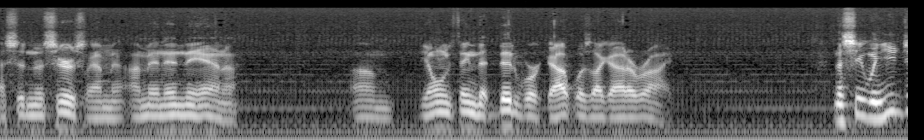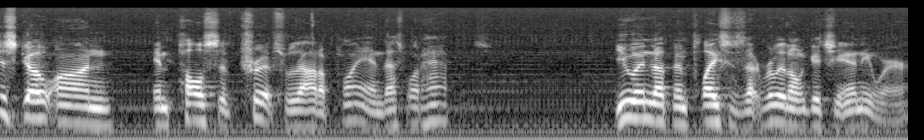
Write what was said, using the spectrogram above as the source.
I said, No, seriously, I'm in, I'm in Indiana. Um, the only thing that did work out was I got a ride. Now, see, when you just go on impulsive trips without a plan, that's what happens. You end up in places that really don't get you anywhere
